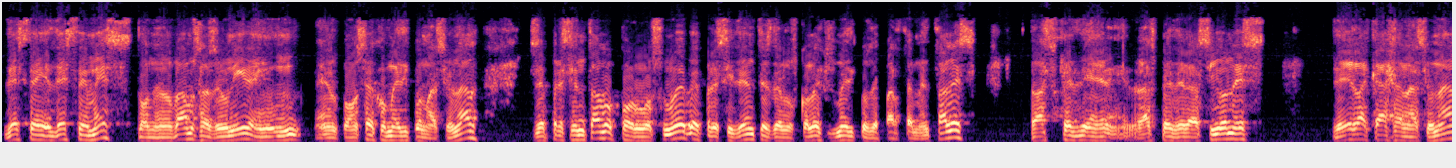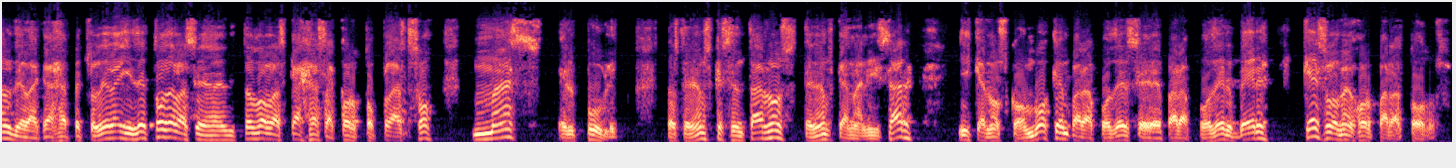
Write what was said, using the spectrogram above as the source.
de, este, de este mes donde nos vamos a reunir en, en el Consejo Médico Nacional, representado por los nueve presidentes de los colegios médicos departamentales, las, las federaciones de la Caja Nacional, de la Caja Petrolera y de todas las, eh, todas las cajas a corto plazo, más el público. Entonces tenemos que sentarnos, tenemos que analizar y que nos convoquen para poderse, para poder ver qué es lo mejor para todos.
